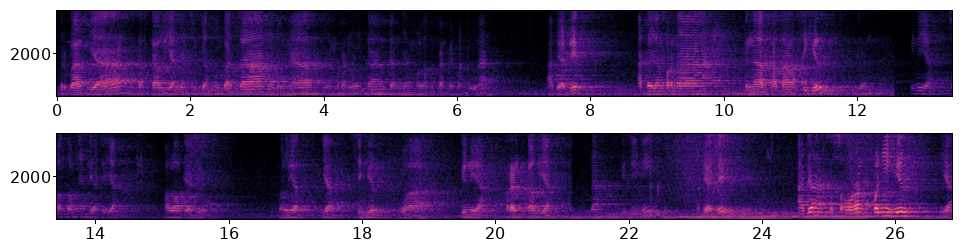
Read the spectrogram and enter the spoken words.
Berbahagia kita sekalian yang sudah membaca, mendengar, yang merenungkan dan yang melakukan firman Tuhan. Adik-adik, ada yang pernah dengar kata sihir? Ya. Ini ya contohnya adik-adik ya. Kalau adik-adik melihat ya sihir, wah ini ya keren sekali ya. Nah di sini adik-adik ada seseorang penyihir ya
